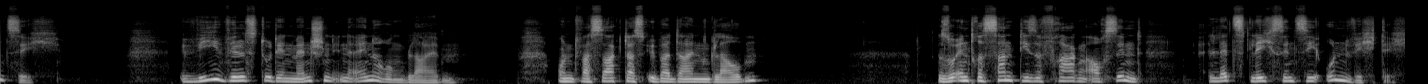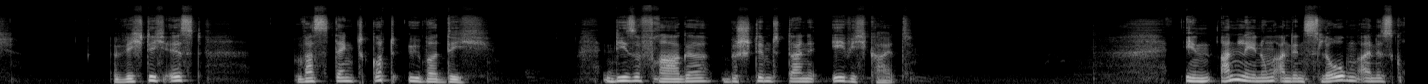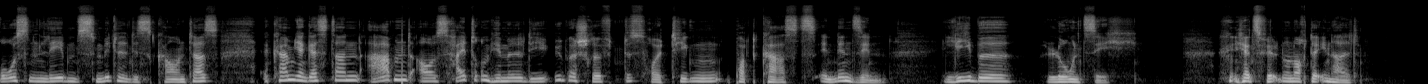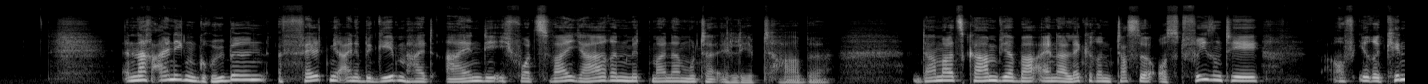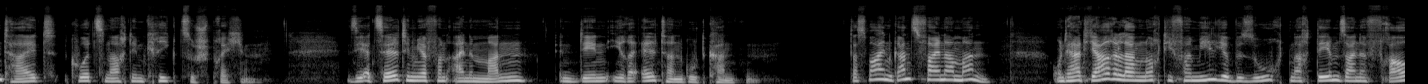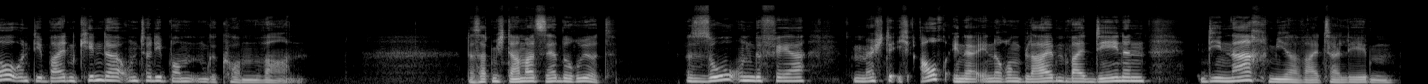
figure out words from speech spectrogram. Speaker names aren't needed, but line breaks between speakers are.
lohnt sich. Wie willst du den Menschen in Erinnerung bleiben? Und was sagt das über deinen Glauben? So interessant diese Fragen auch sind, letztlich sind sie unwichtig. Wichtig ist, was denkt Gott über dich? Diese Frage bestimmt deine Ewigkeit. In Anlehnung an den Slogan eines großen Lebensmitteldiscounters kam ja gestern Abend aus heiterem Himmel die Überschrift des heutigen Podcasts in den Sinn. Liebe lohnt sich. Jetzt fehlt nur noch der Inhalt. Nach einigen Grübeln fällt mir eine Begebenheit ein, die ich vor zwei Jahren mit meiner Mutter erlebt habe. Damals kamen wir bei einer leckeren Tasse Ostfriesentee auf ihre Kindheit kurz nach dem Krieg zu sprechen. Sie erzählte mir von einem Mann, den ihre Eltern gut kannten. Das war ein ganz feiner Mann, und er hat jahrelang noch die Familie besucht, nachdem seine Frau und die beiden Kinder unter die Bomben gekommen waren. Das hat mich damals sehr berührt. So ungefähr möchte ich auch in Erinnerung bleiben bei denen, die nach mir weiterleben,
